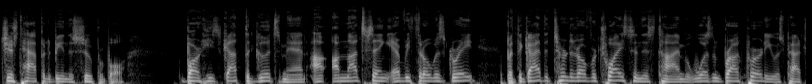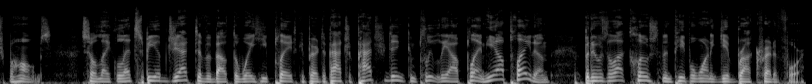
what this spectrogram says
just happened to be in the Super Bowl. Bart, he's got the goods, man. I- I'm not saying every throw was great, but the guy that turned it over twice in this time, it wasn't Brock Purdy, it was Patrick Mahomes. So, like, let's be objective about the way he played compared to Patrick. Patrick didn't completely outplay him. He outplayed him, but it was a lot closer than people want to give Brock credit for.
